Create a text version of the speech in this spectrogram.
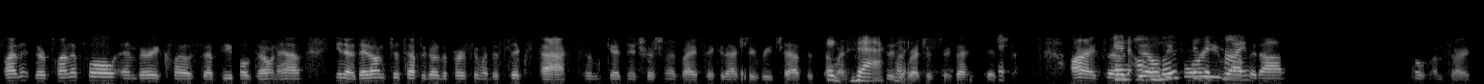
plen- they're plentiful and very close. That people don't have, you know, they don't just have to go to the person with a six pack to get nutrition advice. They could actually reach out to someone exactly. who's a registered dietitian. All right, so and Jill, before you time, wrap it up, oh, I'm sorry.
